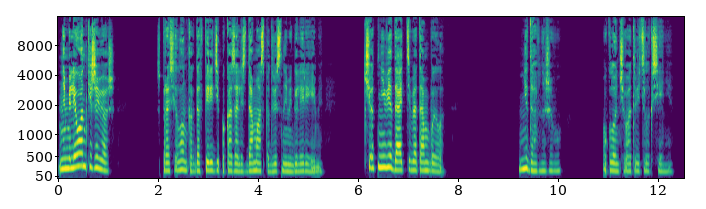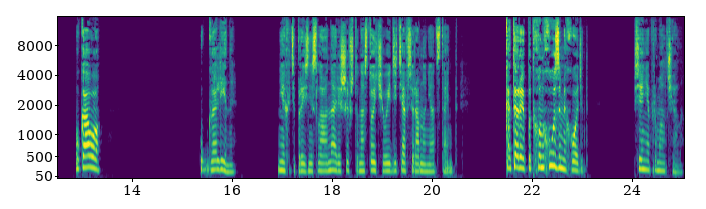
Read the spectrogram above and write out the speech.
«На миллионке живешь?» — спросил он, когда впереди показались дома с подвесными галереями. «Чё-то не видать тебя там было». «Недавно живу», — уклончиво ответила Ксения. «У кого?» «У Галины», — нехотя произнесла она, решив, что настойчивое дитя все равно не отстанет. «Которая под хунхузами ходит». Ксения промолчала.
